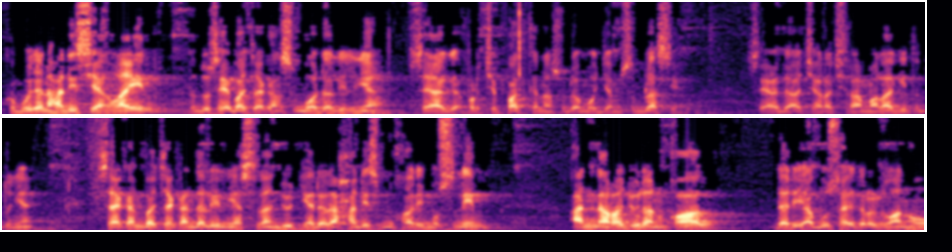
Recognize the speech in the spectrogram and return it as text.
Kemudian hadis yang lain, tentu saya bacakan semua dalilnya. Saya agak percepat karena sudah mau jam 11 ya. Saya ada acara ceramah lagi tentunya. Saya akan bacakan dalilnya selanjutnya adalah hadis Bukhari Muslim. Anna rajulan qal dari Abu Sa'id radhiyallahu anhu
